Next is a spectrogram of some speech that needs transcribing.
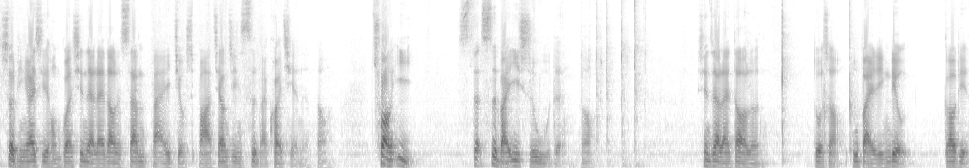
射频 IC 的宏观现在来到了三百九十八，将近四百块钱了啊！创意四四百一十五的啊，现在来到了。多少？五百零六高点。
